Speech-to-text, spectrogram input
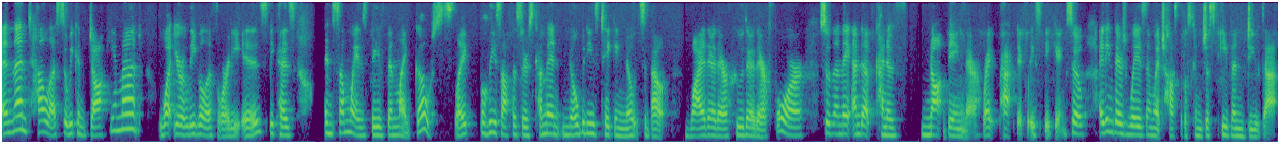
And then tell us so we can document what your legal authority is because in some ways they've been like ghosts like police officers come in nobody's taking notes about why they're there who they're there for. So then they end up kind of not being there right practically speaking. So i think there's ways in which hospitals can just even do that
